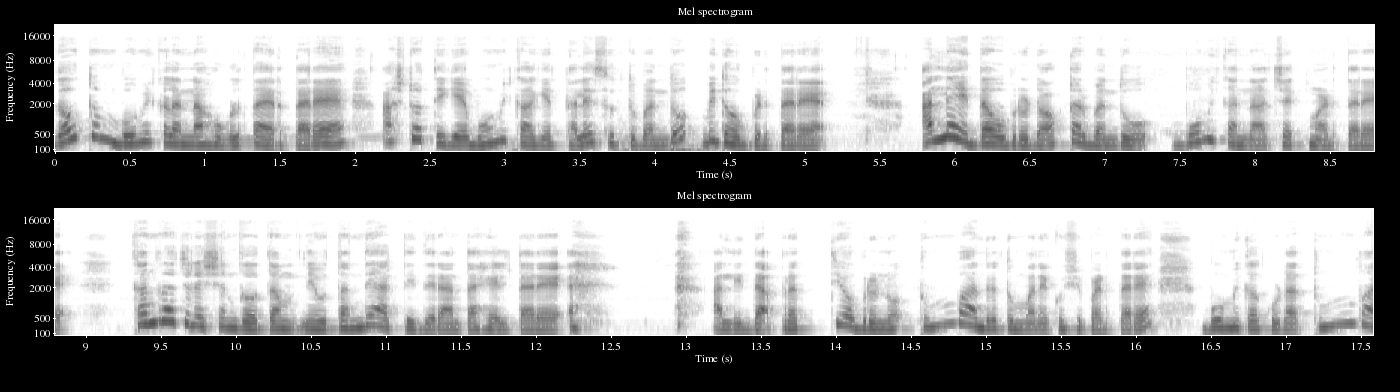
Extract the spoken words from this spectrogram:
ಗೌತಮ್ ಭೂಮಿಗಳನ್ನು ಹೊಗಳ್ತಾ ಇರ್ತಾರೆ. ಅಷ್ಟೊತ್ತಿಗೆ ಭೂಮಿಕಾಗೆ ತಲೆ ಸುತ್ತು ಬಂದು ಬಿದ್ದೋಗ್ಬಿಡ್ತಾರೆ. ಅಲ್ಲೇ ಇದ್ದ ಒಬ್ಬರು ಡಾಕ್ಟರ್ ಬಂದು ಭೂಮಿಕನ್ನ ಚೆಕ್ ಮಾಡ್ತಾರೆ. ಕಂಗ್ರ್ಯಾಚುಲೇಷನ್ ಗೌತಮ್. ನೀವು ತಂದೆ ಆಗ್ತಿದ್ದೀರಾ ಅಂತ ಹೇಳ್ತಾರೆ. ಅಲ್ಲಿದ್ದ ಪ್ರತಿಯೊಬ್ಬರೂ ತುಂಬ ಅಂದರೆ ತುಂಬಾ ಖುಷಿ ಪಡ್ತಾರೆ. ಭೂಮಿಕಾ ಕೂಡ ತುಂಬಾ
